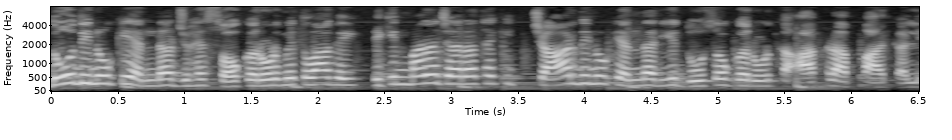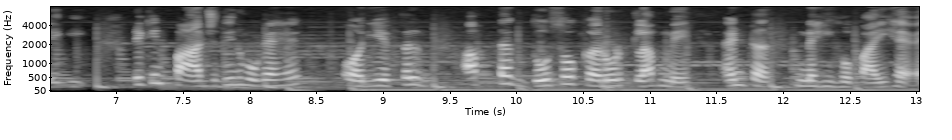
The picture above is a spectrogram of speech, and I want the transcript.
दो दिनों के अंदर जो है सौ करोड़ में तो आ गई, लेकिन माना जा रहा था कि चार दिनों के अंदर ये 200 करोड़ का आंकड़ा पार कर लेगी। लेकिन पाँच दिन हो गए हैं और ये फ़िल्म अब तक 200 करोड़ क्लब में एंटर नहीं हो पाई है।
